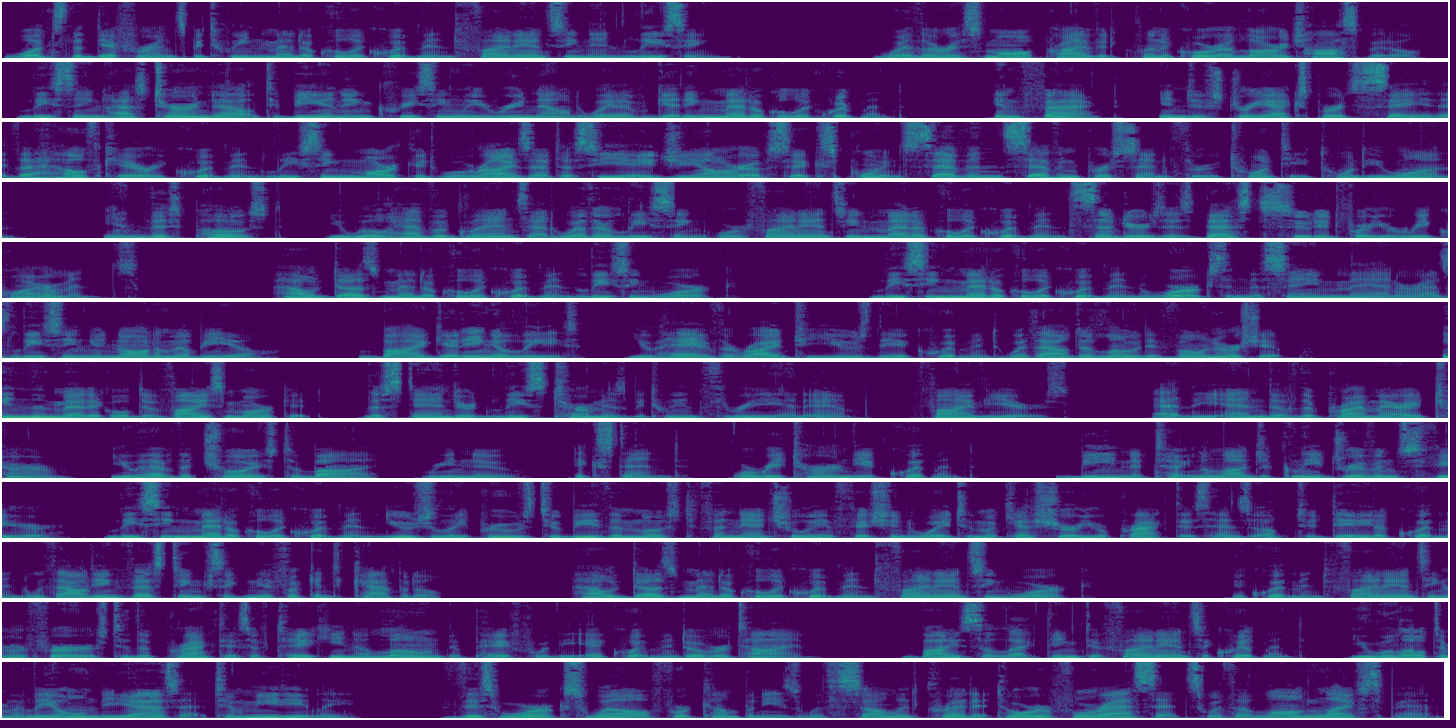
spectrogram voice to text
What's the difference between medical equipment financing and leasing? Whether a small private clinic or a large hospital, leasing has turned out to be an increasingly renowned way of getting medical equipment. In fact, industry experts say that the healthcare equipment leasing market will rise at a CAGR of 6.77% through 2021. In this post, you will have a glance at whether leasing or financing medical equipment centers is best suited for your requirements. How does medical equipment leasing work? Leasing medical equipment works in the same manner as leasing an automobile. By getting a lease, you have the right to use the equipment without a load of ownership. In the medical device market, the standard lease term is between 3 and amp, 5 years. At the end of the primary term, you have the choice to buy, renew, extend, or return the equipment. Being a technologically driven sphere, leasing medical equipment usually proves to be the most financially efficient way to make sure your practice has up-to-date equipment without investing significant capital. How does medical equipment financing work? Equipment financing refers to the practice of taking a loan to pay for the equipment over time. By selecting to finance equipment, you will ultimately own the asset immediately. This works well for companies with solid credit or for assets with a long lifespan.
